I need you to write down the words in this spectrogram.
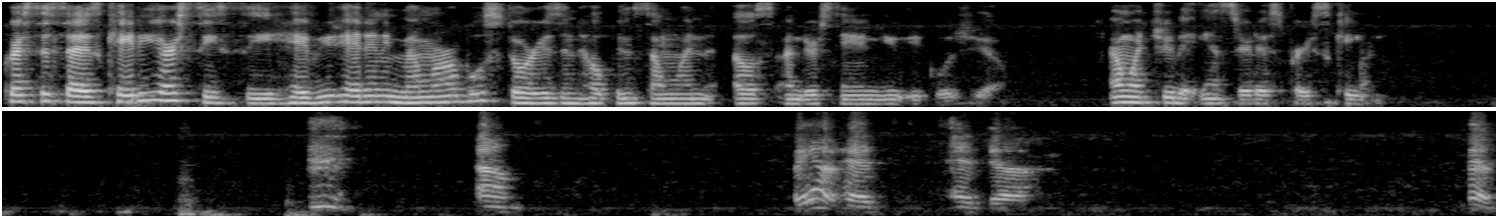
Krista says, Katie or Ci Ci, have you had any memorable stories in helping someone else understand U equals U? I want you to answer this first, Katie. Um, but yeah, I've had had uh, had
